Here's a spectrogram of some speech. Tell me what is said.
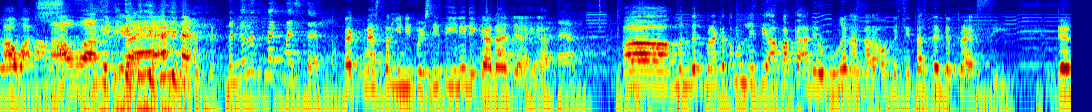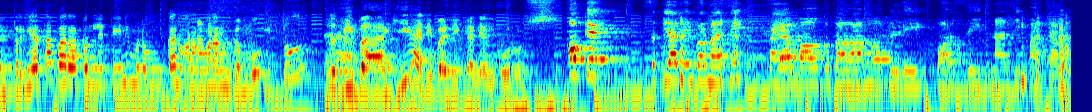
Lawas. lawas ya Menurut McMaster. McMaster University ini di Kanada ya. men- mereka tuh meneliti apakah ada hubungan antara obesitas dan depresi. Dan ternyata para peneliti ini menemukan orang-orang gemuk itu lebih bahagia dibandingkan yang kurus. Oke, sekian informasi. Saya mau ke bawah mau beli porsi nasi padang.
